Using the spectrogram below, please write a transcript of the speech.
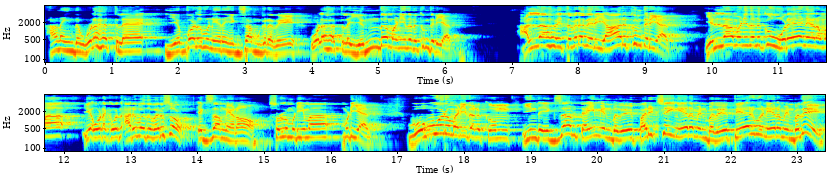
ஆனா இந்த உலகத்துல எவ்வளவு நேரம் எக்ஸாம்ங்கிறது உலகத்துல எந்த மனிதனுக்கும் தெரியாது. அல்லாஹவை தவிர வேறு யாருக்கும் தெரியாது. எல்லா மனிதனுக்கும் ஒரே நேரமா? உனக்கு வந்து அறுபது வருஷம் எக்ஸாம் நேரம். சொல்ல முடியுமா? முடியாது. ஒவ்வொரு மனிதனுக்கும் இந்த எக்ஸாம் டைம் என்பது பரீட்சை நேரம் என்பது தேர்வு நேரம் என்பது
